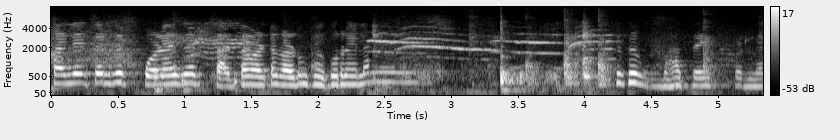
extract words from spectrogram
चालेल तर ते पोळ्याचं ताटा वाटा काढून फेकून राहिला. तिथं भात आहे पडला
